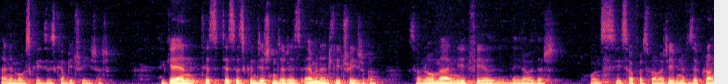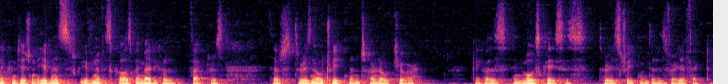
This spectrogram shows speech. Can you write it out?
And in most cases can be treated. Again, this, this is a condition that is eminently treatable. So no man need feel, you know, that once he suffers from it, even if it's a chronic condition, even if it's, even if it's caused by medical factors, that there is no treatment or no cure, because in most cases there is treatment that is very effective.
